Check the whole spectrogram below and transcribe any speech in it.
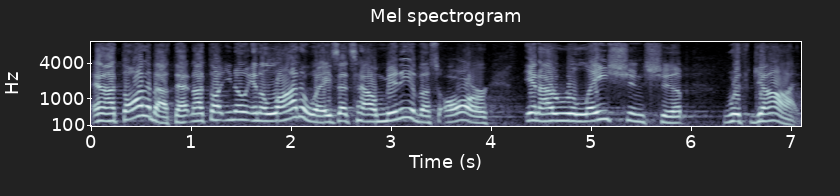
And I thought about that, and I thought, you know, in a lot of ways, that's how many of us are in our relationship with God.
